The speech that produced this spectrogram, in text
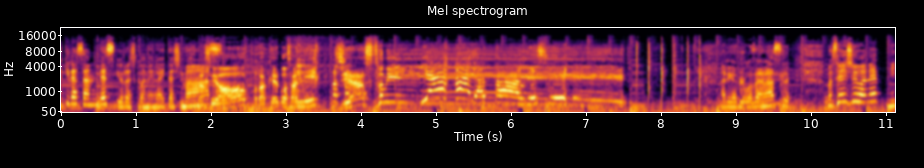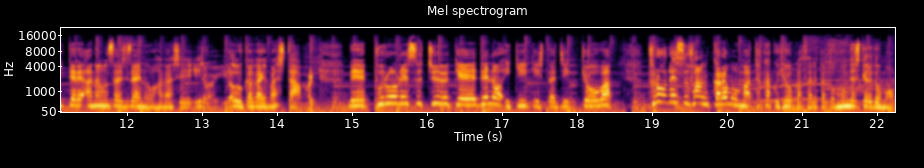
明さんです。よろしくお願いいたしいます。ますよ。戸田恵子さんにジャストミー。いやーやったー嬉しい。ありがとうございます。まあ先週はね、日テレアナウンサー時代のお話、いろいろ伺いました。はいで、プロレス中継での生き生きした実況は、プロレスファンからもまあ高く評価されたと思うんですけれども、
